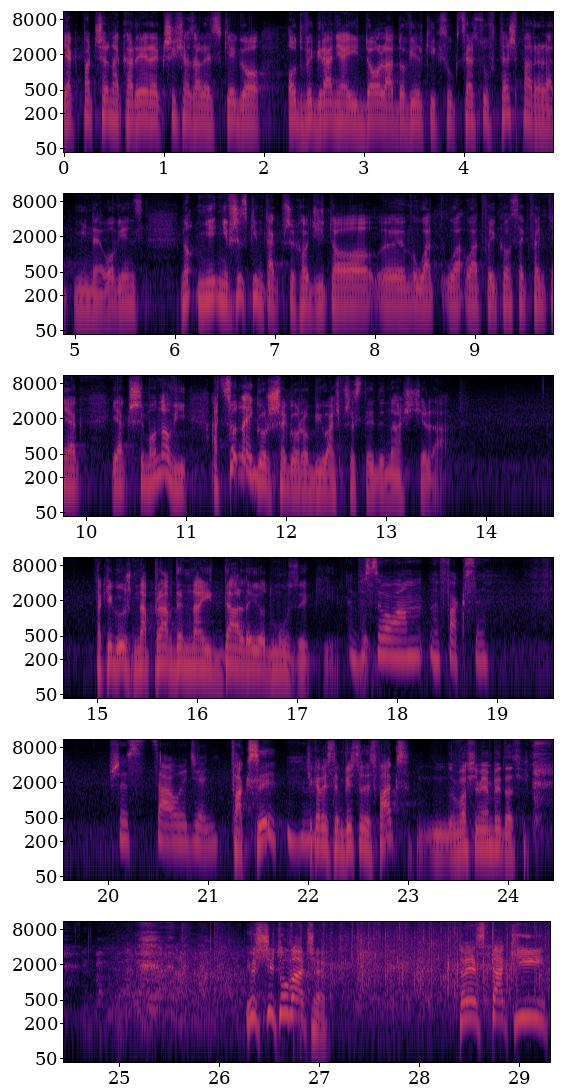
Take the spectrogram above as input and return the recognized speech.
Jak patrzę na karierę Krzysia Zaleskiego od wygrania Idola do wielkich sukcesów, też parę lat minęło, więc no, nie, nie wszystkim tak przychodzi to łat, ła- łatwo i konsekwentnie jak, jak Szymonowi. A co najgorszego robiłaś przez te 11 lat? Takiego już naprawdę najdalej od muzyki. Wysyłałam faksy przez cały dzień. Faksy? Ciekaw jestem, wiesz co to jest faks? No właśnie miałem pytać. Już ci tłumaczę. To jest taki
